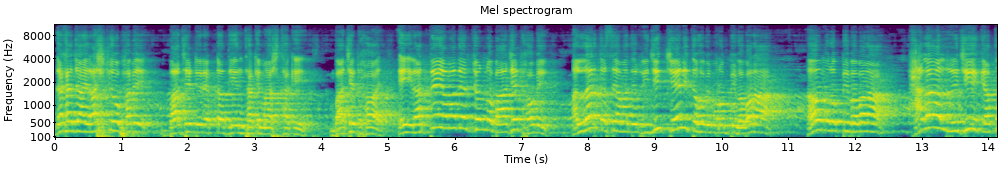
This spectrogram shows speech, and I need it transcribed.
দেখা যায় রাষ্ট্রীয়ভাবে বাজেটের একটা দিন থাকে, মাস থাকে। বাজেট হয়। এই রাত্রেই আমাদের জন্য বাজেট হবে। আল্লাহর কাছে আমাদের রিজিক চেয়ে নিতে হবে মুরব্বী বাবারা। হ্যাঁ মুরব্বী বাবারা, হালাল রিজিক এত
